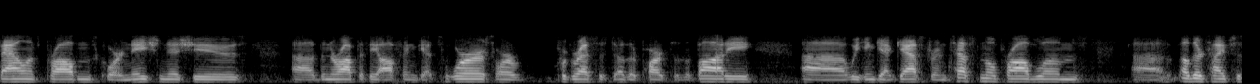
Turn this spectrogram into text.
balance problems, coordination issues. Uh, the neuropathy often gets worse or progresses to other parts of the body. Uh, we can get gastrointestinal problems, uh, other types of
